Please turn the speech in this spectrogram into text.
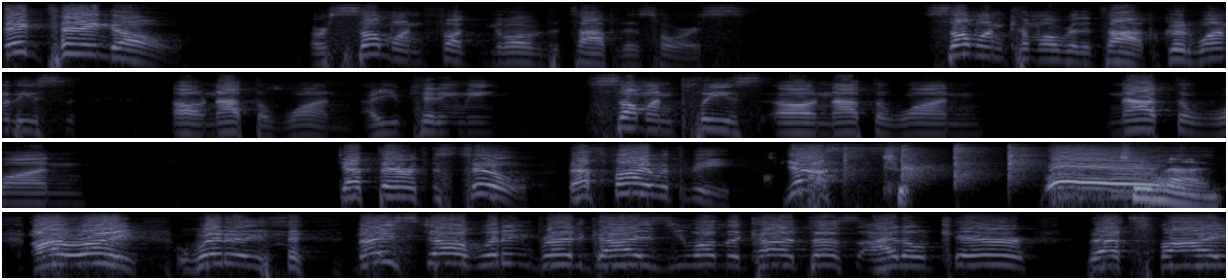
Big Tango. Or someone fucking go over the top of this horse. Someone come over the top. Good. One of these. Oh, not the one. Are you kidding me? Someone please. Oh, not the one. Not the one. Get there with this two. That's fine with me. Yes. Two nine. All right, winning. nice job, winning bread, guys. You won the contest. I don't care. That's fine.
